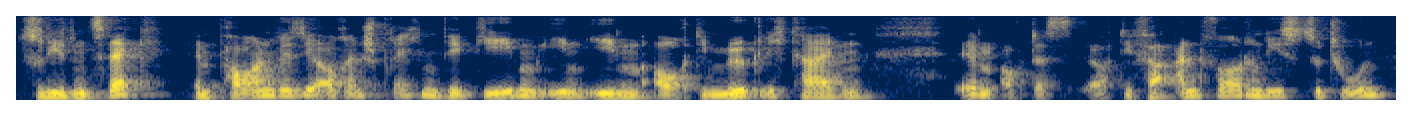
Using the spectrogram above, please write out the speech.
zu diesem Zweck empowern wir sie auch entsprechend. Wir geben ihnen eben auch die Möglichkeiten, ähm, auch, das, auch die Verantwortung, dies zu tun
